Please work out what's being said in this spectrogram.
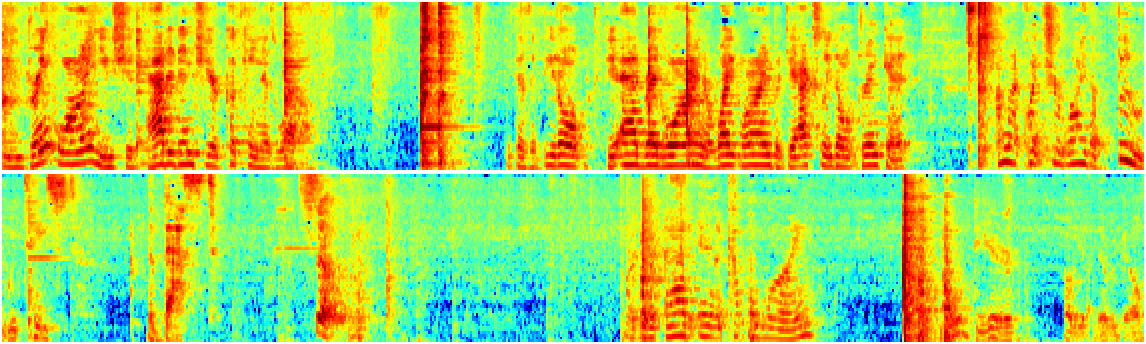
you drink wine, you should add it into your cooking as well. Because if you don't, if you add red wine or white wine, but you actually don't drink it, I'm not quite sure why the food would taste the best. So, we're gonna add in a cup of wine. Oh dear. Oh yeah, there we go.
